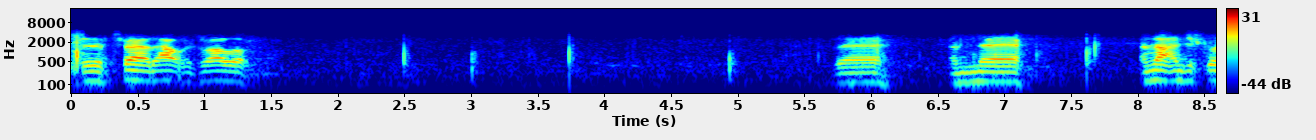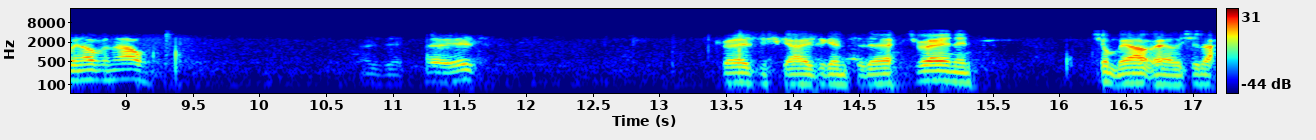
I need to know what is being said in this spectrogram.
So they've trailed out as well, look. There, and there, and that I'm just going over now. Is? There he is. Crazy skies again today. It's raining. Shouldn't be out really, should I?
